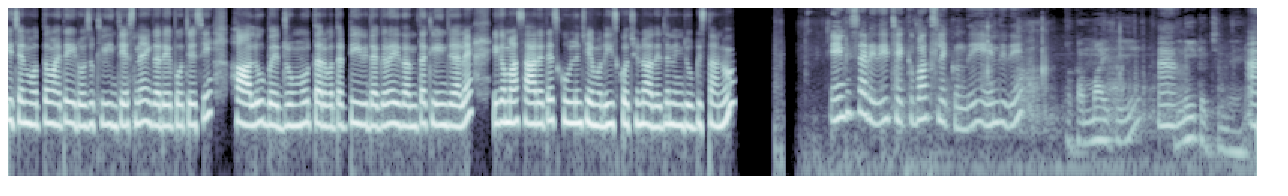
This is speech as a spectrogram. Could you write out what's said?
కిచెన్ మొత్తం అయితే ఈరోజు క్లీన్ చేసిన. ఇక రేపు వచ్చేసి హాలు, బెడ్‌రూము తర్వాత టీవీ దగ్గర ఇదంతా క్లీన్ చేయాలి. ఇక మా సార్ అయితే స్కూల్ నుంచి ఏమో తీసుకొచ్చిండో అదైతే నేను చూపిస్తాను. ఏంటి సార్ ఇది చెక్ బాక్స్ లెక్కుంది. ఏందిది? ఒక అమ్మాయికి! నీట్ వచ్చింది ఆ!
